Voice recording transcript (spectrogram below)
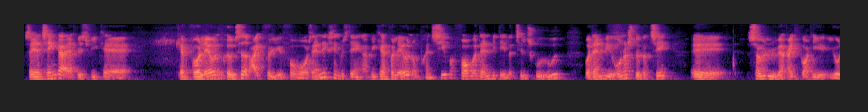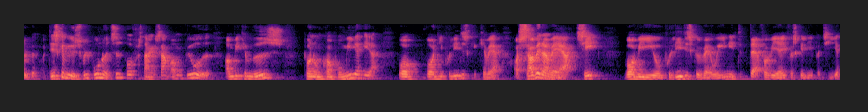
Så jeg tænker, at hvis vi kan, kan få lavet en prioriteret rækkefølge for vores anlægsinvesteringer, vi kan få lavet nogle principper for, hvordan vi deler tilskud ud, hvordan vi understøtter ting, øh, så vil vi være rigtig godt i- hjulpet. Og det skal vi jo selvfølgelig bruge noget tid på at få snakket sammen om i byrådet, om vi kan mødes på nogle kompromiser her, hvor, hvor de politiske kan være. Og så vil der være ting, hvor vi jo politisk vil være uenige. Det er derfor, vi er i forskellige partier.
